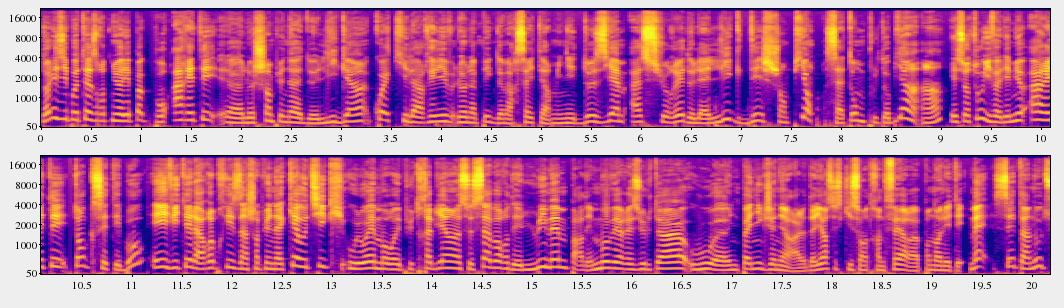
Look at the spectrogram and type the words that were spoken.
Dans les hypothèses retenues à l'époque pour arrêter euh, le championnat de Ligue 1, quoi qu'il arrive, l'Olympique de Marseille terminait deuxième assuré de la Ligue des Champions. Ça tombe plutôt bien, hein Et surtout, il valait mieux arrêter tant que c'était beau et éviter la reprise d'un championnat chaotique où l'OM aurait pu très bien se saborder lui-même par des mauvais résultats ou euh, une panique générale. D'ailleurs, c'est ce qu'ils sont en train de faire euh, pendant l'été. Mais c'est un autre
